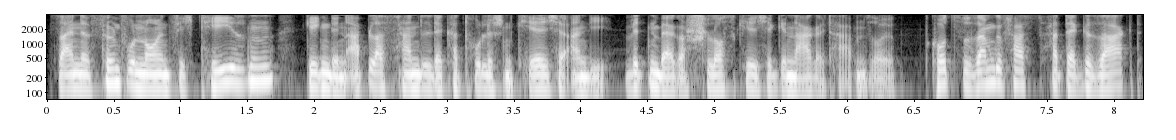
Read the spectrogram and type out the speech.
seine 95 Thesen gegen den Ablasshandel der katholischen Kirche an die Wittenberger Schlosskirche genagelt haben soll. Kurz zusammengefasst hat er gesagt,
